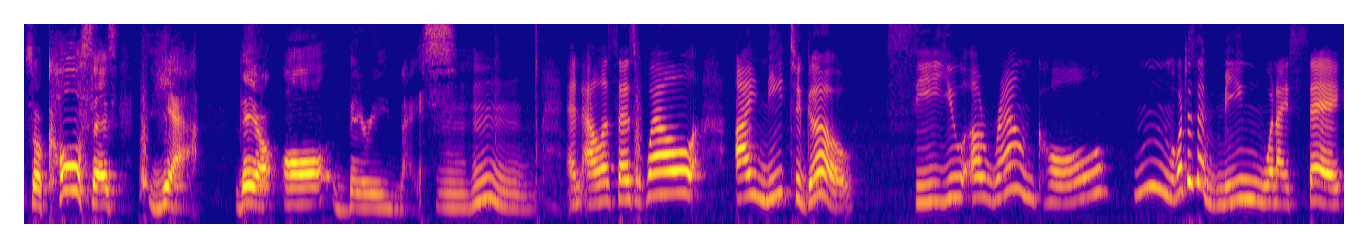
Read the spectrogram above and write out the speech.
So Cole says, yeah, they are all very nice. And Ella says, Well, I need to go. See you around, Cole. Hmm, what does that mean when I say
